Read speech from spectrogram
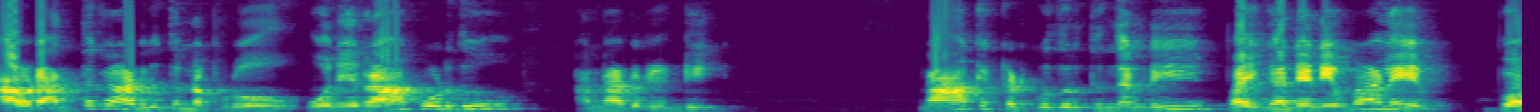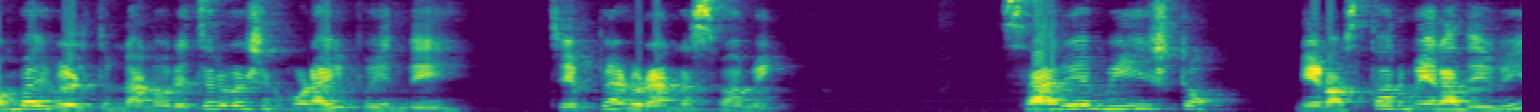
ఆవిడ అంతగా అడుగుతున్నప్పుడు పోనీ రాకూడదు అన్నాడు రెడ్డి. నాకెక్కడ కుదురుతుందండి? పైగా నేను ఇవ్వాలే బొంబాయి వెళ్తున్నాను రిజర్వేషన్ కూడా అయిపోయింది చెప్పాడు రంగస్వామి. సరే మీ ఇష్టం నేను వస్తాను మీనాదేవి.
